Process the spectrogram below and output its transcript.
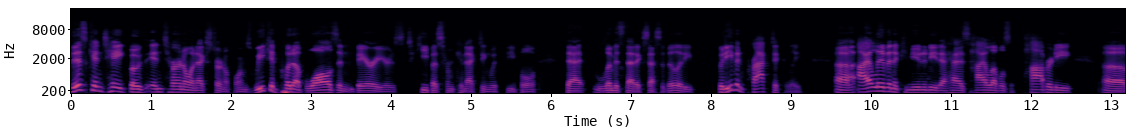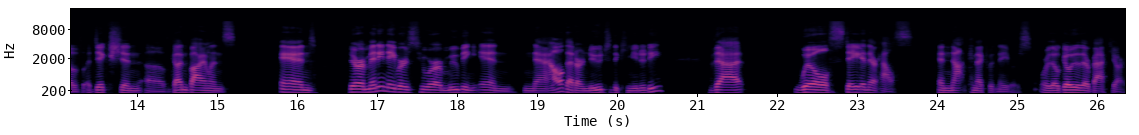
this can take both internal and external forms. We can put up walls and barriers to keep us from connecting with people that limits that accessibility. But even practically, uh, I live in a community that has high levels of poverty, of addiction, of gun violence. And there are many neighbors who are moving in now that are new to the community that will stay in their house and not connect with neighbors, or they'll go to their backyard.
